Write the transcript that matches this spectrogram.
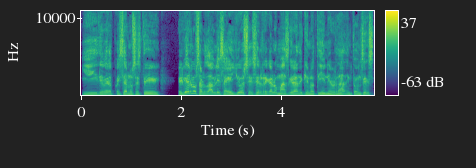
y de veras, paisanos, este, el verlos saludables a ellos es el regalo más grande que uno tiene, ¿verdad? Entonces,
